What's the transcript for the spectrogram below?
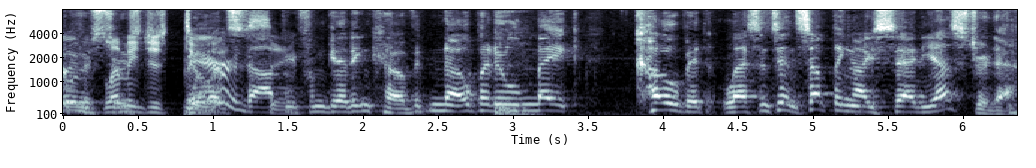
boosters. Let me just do it it. stop you from getting COVID? No, but it will make COVID less intense. Something I said yesterday.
